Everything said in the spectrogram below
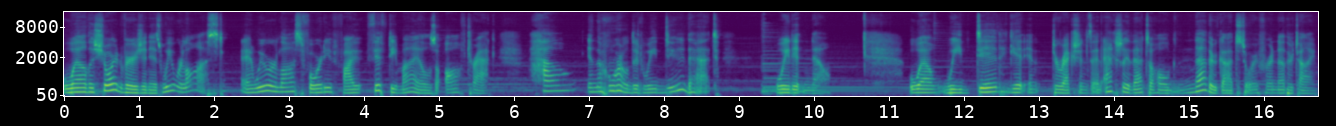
Well, the short version is we were lost and we were lost 45, 50 miles off track. How in the world did we do that? We didn't know. Well, we did get in directions, and actually, that's a whole another God story for another time.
